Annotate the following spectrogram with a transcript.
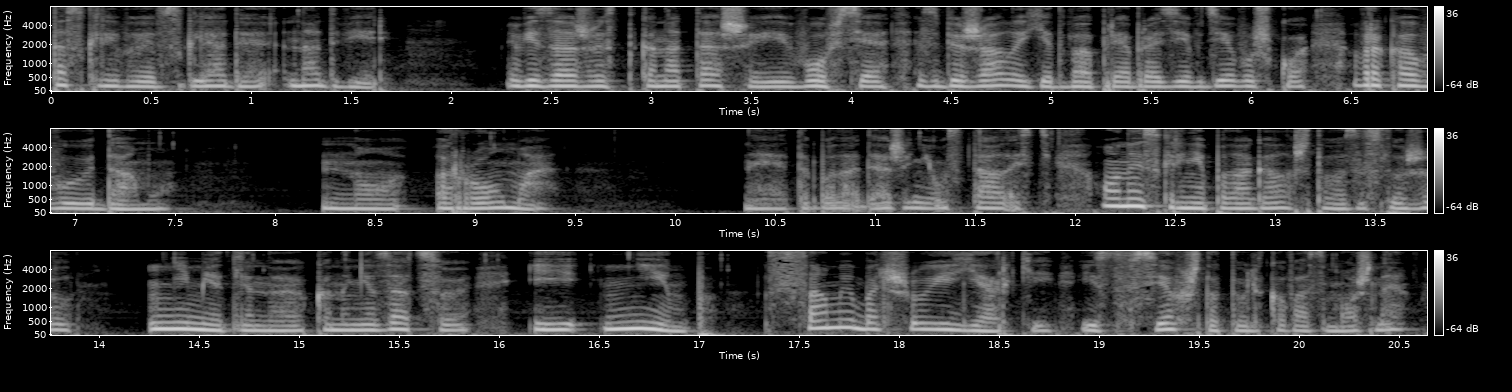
тоскливые взгляды на дверь. Визажистка Наташа и вовсе сбежала, едва преобразив девушку в роковую даму. Но Рома... Это была даже не усталость. Он искренне полагал, что заслужил немедленную канонизацию и нимб, самый большой и яркий из всех, что только возможно —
